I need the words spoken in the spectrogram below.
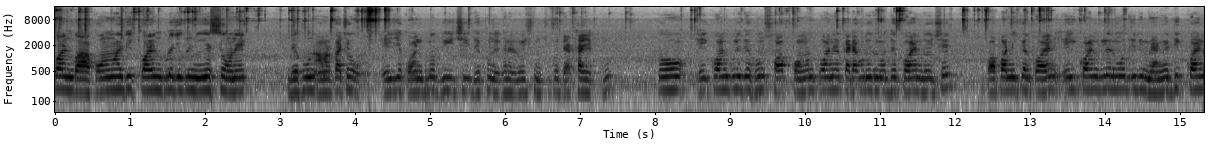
কয়েন বা কমাডিক কয়েনগুলো যেগুলো নিয়ে এসছে অনেক। দেখুন, আমার কাছে এই যে কয়েনগুলো দিয়েছি দেখুন, এখানে রয়েছে নিচু করে দেখাই একটু। তো এই কয়েনগুলি দেখুন, সব কমন কয়েনের ক্যাটাগরির মধ্যে কয়েন রয়েছে কপার নিকেল কয়েন এই কয়েনগুলির মধ্যে যদি ম্যাগনেটিক কয়েন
